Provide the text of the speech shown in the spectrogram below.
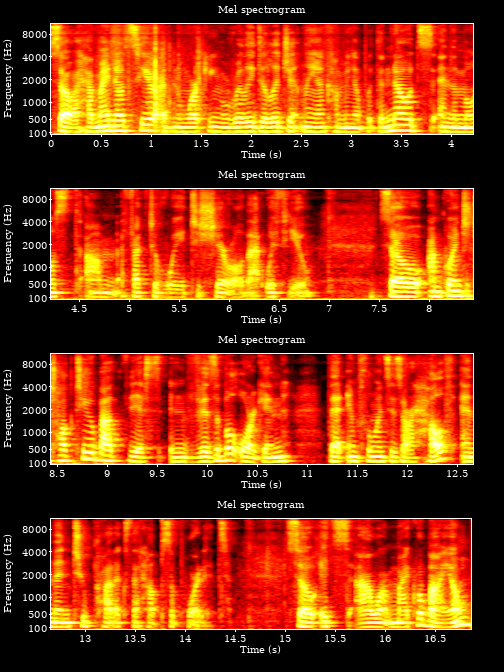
So I have my notes here. I've been working really diligently on coming up with the notes and the most um, effective way to share all that with you. So I'm going to talk to you about this invisible organ that influences our health and then two products that help support it. So it's our microbiome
